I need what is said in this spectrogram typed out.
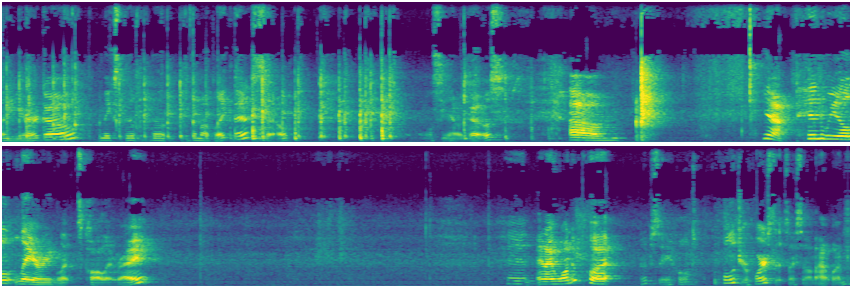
a year ago, mixed the, the, them up like this, so we'll see how it goes. Um, yeah, pinwheel layering, let's call it, right? Pin, and I want to put, oopsie, hold, hold your horses. I saw that one.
